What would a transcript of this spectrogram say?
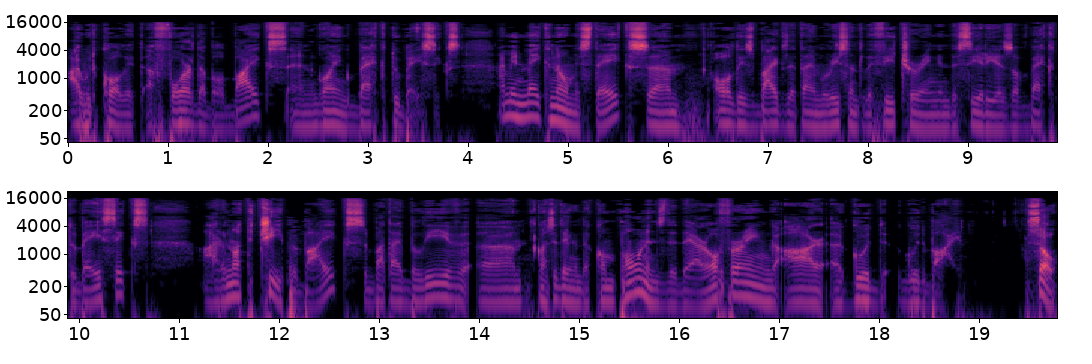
I would call it affordable bikes and going back to basics. I mean, make no mistakes, um, all these bikes that I'm recently featuring in the series of Back to Basics are not cheap bikes, but I believe, um, considering the components that they are offering, are a good, good buy. So,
